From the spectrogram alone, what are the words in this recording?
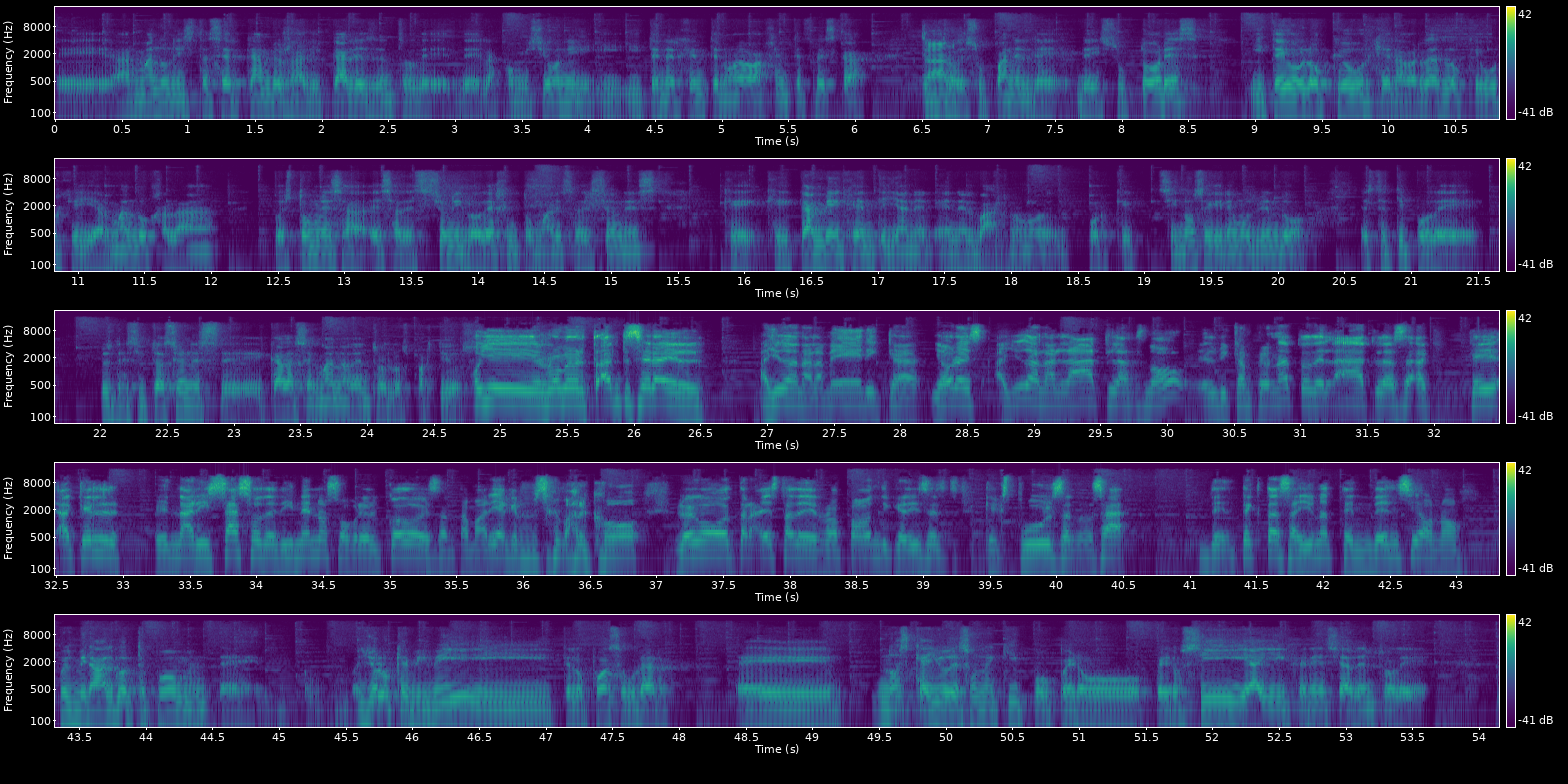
Eh, Armando necesita hacer cambios radicales dentro de, la comisión y, tener gente nueva, gente fresca dentro de su panel de, instructores. Y te digo, lo que urge, la verdad, lo que urge, y Armando ojalá pues tome esa, esa decisión y lo dejen tomar esa decisión es que, que cambien gente ya en el, en el, bar, ¿no? Porque si no seguiremos viendo este tipo de, pues, de situaciones eh, cada semana dentro de los partidos. Oye, Robert, antes era el ayudan al América y ahora es ayudan al Atlas, ¿no? El bicampeonato del Atlas, aquel, eh, narizazo de dinero sobre el codo de Santa María que no se marcó, luego otra, esta de Rotondi que dices que expulsan, o sea, ¿Detectas ahí una tendencia o no? Pues mira, algo te puedo... Eh, yo lo que viví y te lo puedo asegurar, eh, no es que ayudes a un equipo, pero, pero sí hay injerencia dentro de,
